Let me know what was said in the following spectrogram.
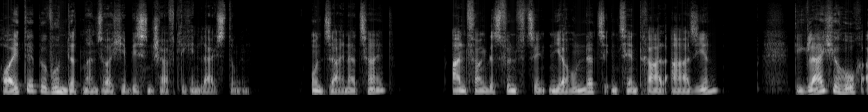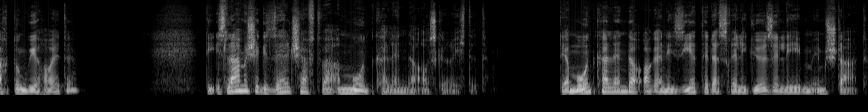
Heute bewundert man solche wissenschaftlichen Leistungen. Und seinerzeit, Anfang des 15. Jahrhunderts in Zentralasien, die gleiche Hochachtung wie heute? Die islamische Gesellschaft war am Mondkalender ausgerichtet. Der Mondkalender organisierte das religiöse Leben im Staat,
